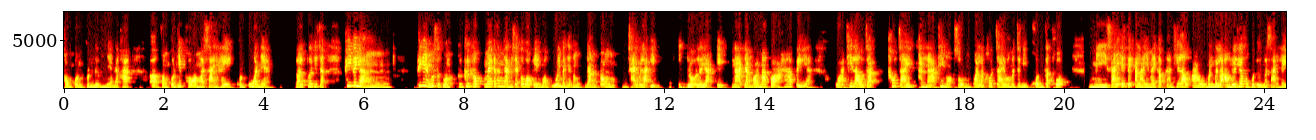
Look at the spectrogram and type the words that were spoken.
ของคนคนหนึ่งเนี่ยนะคะเอ่อของคนที่ผอมมาใส่ให้คนอ้วนเนี่ย แล้วเพื่อที่จะพี่ก็ยัง พี่ก็ยังรู้สึกว่าคือคือเขาแม้กระทั่งงานวิจัยก็บอกเองว่าอุ้ยมันยังต้องยังต้องใช้เวลาอีกอีกเยอะเลยอะอีกน่าอย่างน้อยมากกว่าห้าปีอะกว่าที่เราจะเข้าใจขนาดที่เหมาะสมกว่าแล้วเข้าใจว่ามันจะมีผลกระทบ มีไซเอฟเฟกอะไรไหมกับการที่เราเอา มันเหมือนเราเอาเนื้อเยื่อของคนอื่นมาใส่ให้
